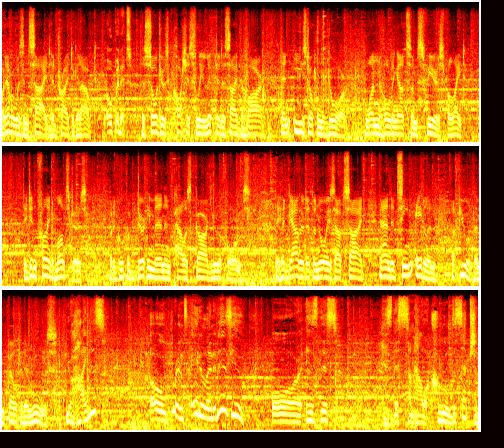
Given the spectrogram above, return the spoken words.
whatever was inside had tried to get out. Open it! The soldiers cautiously lifted aside the bar, then eased open the door, one holding out some spheres for light. They didn't find monsters, but a group of dirty men in palace guard uniforms. They had gathered at the noise outside and had seen Adolin. A few of them fell to their knees. Your Highness? Oh, Prince Adolin, it is you! Or is this. Is this somehow a cruel deception?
